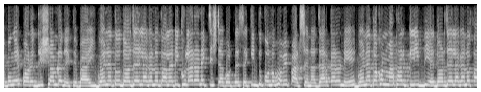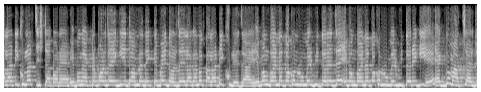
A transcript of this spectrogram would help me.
এবং এর পরের দৃশ্য আমরা দেখতে পাই। গয়না তো দরজায় লাগানো তালাটি খোলার অনেক চেষ্টা করতেছে কিন্তু কোনোভাবে পারছে না। যার কারণে গয়না তখন মাথার ক্লিপ দিয়ে দরজায় লাগানো তালাটি খোলার চেষ্টা করে এবং একটা পর্যায়ে গিয়ে তো আমরা দেখতে পাই দরজায় লাগানো তালাটি খুলে যায় এবং গয়না তখন রুমের ভিতরে যায় এবং গয়না তখন রুমের ভিতরে গিয়ে একদম আশ্চর্য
